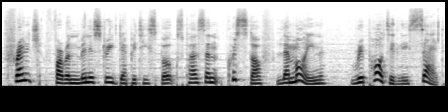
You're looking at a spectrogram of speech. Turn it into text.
French Foreign Ministry Deputy Spokesperson Christophe Lemoine reportedly said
